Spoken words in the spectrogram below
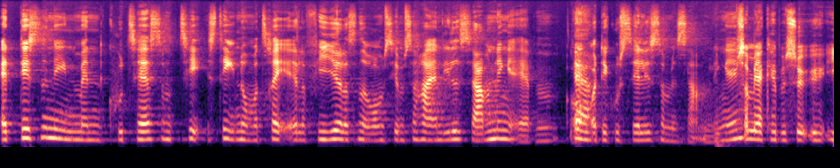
at det er sådan en, man kunne tage som te- sten nummer 3 eller 4, eller sådan noget, hvor man siger, "Men så har jeg en lille samling af dem, og, Ja. og det kunne sælges som en samling. Ikke? Som jeg kan besøge i,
